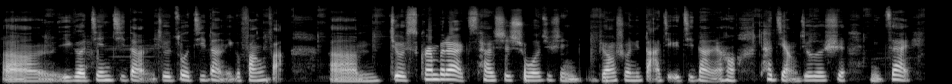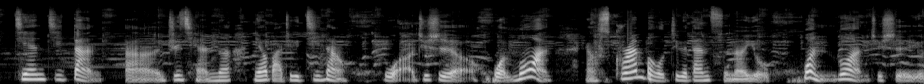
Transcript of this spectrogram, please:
呃一个煎鸡蛋，就是做鸡蛋的一个方法。嗯，就是 scrambled eggs，它是说就是你比方说你打几个鸡蛋，然后它讲究的是你在 煎鸡蛋呃之前呢，你要把这个鸡蛋火就是火乱，然后 scramble 这个单词呢有混乱，就是有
